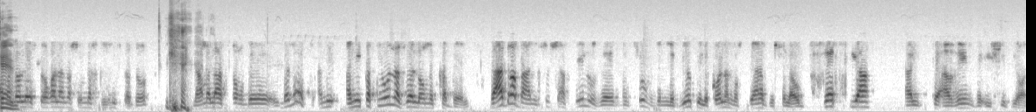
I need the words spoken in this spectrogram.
כן. למה לא לאסור על אנשים ללכת למסעדות? כן. למה לאסור ב... באמת, אני, אני את הטיעון הזה לא מקבל. ואדרבה, אני חושב שאפילו זה, שוב, זה מביא אותי לכל הנושא הזה של האובססיה על פערים ואי שוויון.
